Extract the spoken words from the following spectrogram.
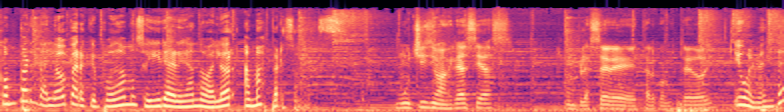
compártalo para que podamos seguir agregando valor a más personas. Muchísimas gracias. Un placer eh, estar con usted hoy. Igualmente.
